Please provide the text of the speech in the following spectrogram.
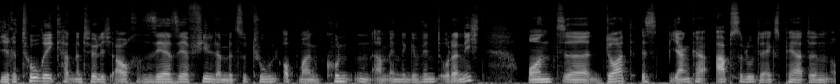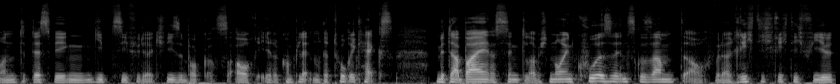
Die Rhetorik hat natürlich auch sehr, sehr viel damit zu tun, ob man Kunden am Ende gewinnt oder nicht. Und äh, dort ist Bianca absolute Expertin und deswegen gibt sie für die Akquisebox auch ihre kompletten Rhetorik-Hacks mit dabei. Das sind, glaube ich, neun Kurse insgesamt, auch wieder richtig, richtig viel.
